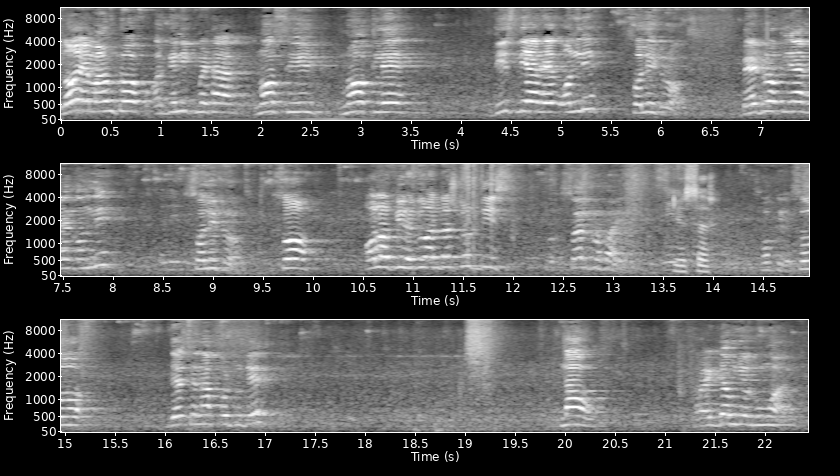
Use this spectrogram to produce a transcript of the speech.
no amount of organic matter, no silt, no clay. This layer has only solid rocks. Bedrock layer has only solid rocks. So, all of you, have you understood this soil profile? Yes, sir. Okay, so that's enough for today. Now, write down your.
